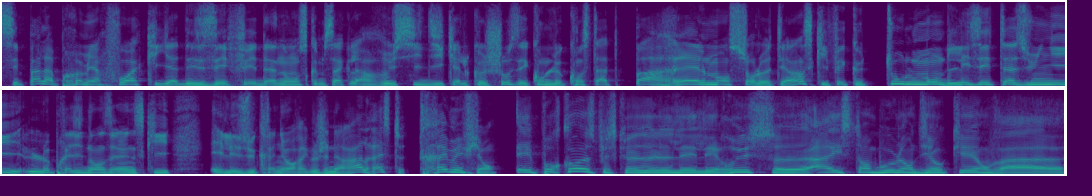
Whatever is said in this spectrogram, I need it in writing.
c'est pas la première fois qu'il y a des effets d'annonce comme ça que la Russie dit quelque chose et qu'on ne le constate pas réellement sur le terrain, ce qui fait que tout le monde, les États-Unis, le président Zelensky et les Ukrainiens en règle générale restent très méfiants. Et pour cause, puisque les, Russes euh, à Istanbul ont dit OK, on va euh,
